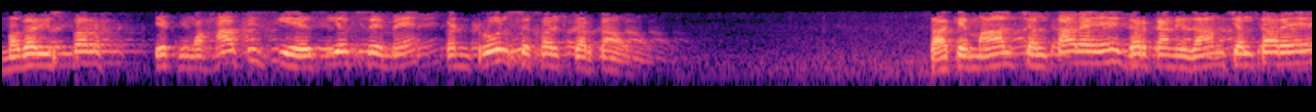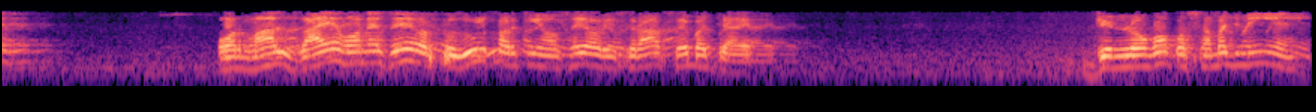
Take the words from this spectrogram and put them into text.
مگر اس پر ایک محافظ کی حیثیت سے میں کنٹرول سے خرچ کرتا ہوں۔ تاکہ مال چلتا رہے، گھر کا نظام چلتا رہے اور مال ضائع ہونے سے اور فضول خرچیوں سے اور اسراف سے بچ جائے۔ جن لوگوں کو سمجھ نہیں ہے،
